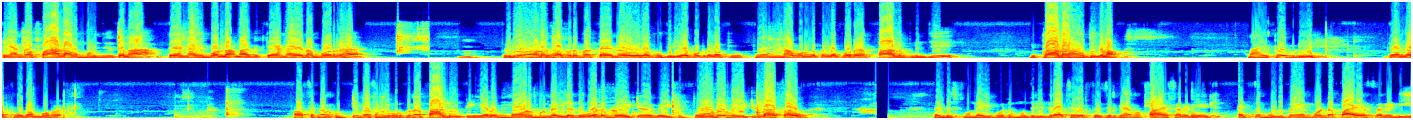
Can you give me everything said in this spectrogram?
தேங்காய் பாலாவும் புளிஞ்சு ஊற்றலாம் தேங்காயும் போடலாம். நான் இப்போ தேங்காயை தான் போடுறேன். பெரியவங்களை சாப்பிட்றப்ப தேங்காய் புதிரியாக போட்டுக்கலாம். பூ பூ வீணா போனத்தில் போடுறேன். பால் புளிஞ்சு இப்படி பாலாவும் ஊற்றிக்கலாம் நான் இப்போ இப்படி தேங்காய் பூ தான் போடுறேன். பசங்க குட்டி பசங்களுக்கு கொடுக்குறேன். பால் ஊற்றிங்க ரொம்ப உடம்புக்கு நல்லது. உடம்பு வெயிட்டு வெயிட்டு போடும். வெயிட்டு லாஸ் ஆகும். ரெண்டு ஸ்பூன் நெய் போட்டு முந்திரி திராட்சை வறுத்து வச்சுருக்கேன். இப்போ பாயசம் ரெடி ஆகிட்டு அடுத்த முழு பயிர் போட்டால் பாயசம் ரெடி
